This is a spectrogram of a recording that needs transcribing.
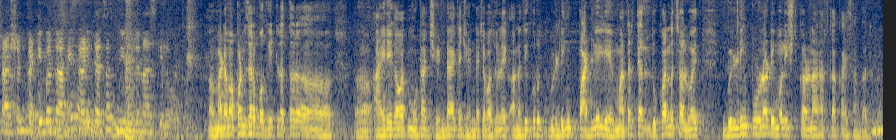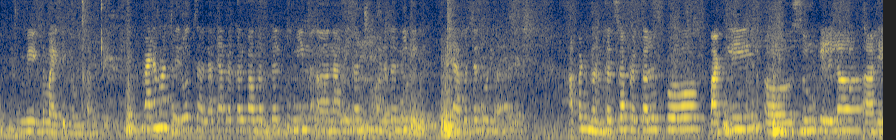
शासन कटिबद्ध आहे आणि त्याचंच नियोजन आज केलं होतं मॅडम आपण जर बघितलं तर आयरे गावात मोठा झेंडा आहे. त्या झेंड्याच्या बाजूला एक अनधिकृत बिल्डिंग पाडलेली आहे. मात्र त्यात दुकानं चालू आहेत. बिल्डिंग पूर्ण डिमॉलिश करणार आहात का? काय सांगाल? मी एकदा माहिती घेऊन सांगते. मॅडम आज विरोध झाला. त्या प्रकल्पाबद्दल तुम्ही नागरिकांची मनधरणी केली. त्याबद्दल थोडी. आपण घनकचरा प्रकल्प पाटली सुरू केलेला आहे.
